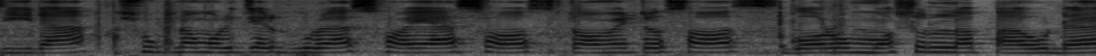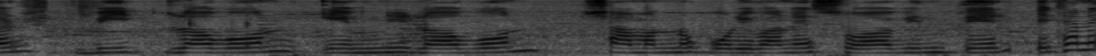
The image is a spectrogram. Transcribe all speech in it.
জিরা, শুকনো মরিচের গুঁড়া, সয়া সস, টমেটো সস, গরম মশলা পাউডার, বিট লবণ, এমনি লবণ, সামান্য পরিমাণে সয়াবিন তেল। এখানে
